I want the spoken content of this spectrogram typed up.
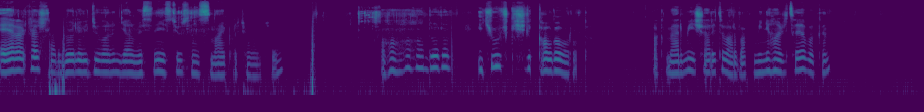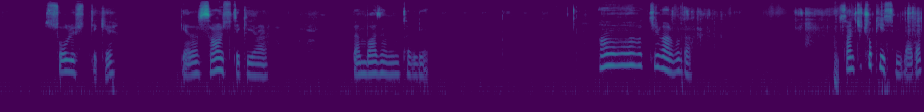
Eğer arkadaşlar böyle videoların gelmesini istiyorsanız Sniper Challenge'ı Aha, dur dur. 2-3 kişilik kavga var orada. Bak mermi işareti var. Bak mini haritaya bakın. Sol üstteki. Da sağ üstteki ya. Ben bazen unutabiliyorum Aa bak kill var burada. Sanki çok iyisin birader.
